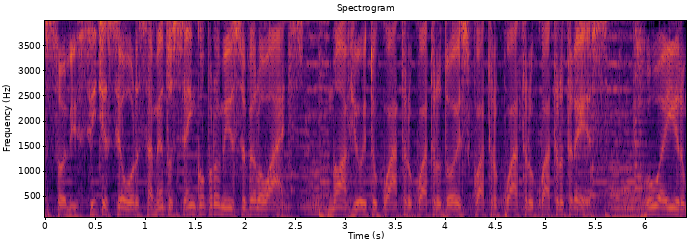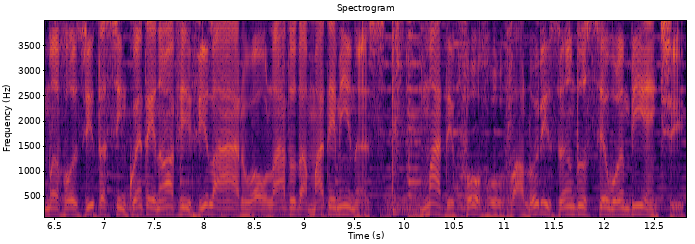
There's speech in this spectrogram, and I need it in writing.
Solicite seu orçamento sem compromisso pelo WhatsApp 984424443. Rua Irmã Rosita 59, Vila Aro, ao lado da Mademinas. Madeforro, valorizando seu ambiente.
